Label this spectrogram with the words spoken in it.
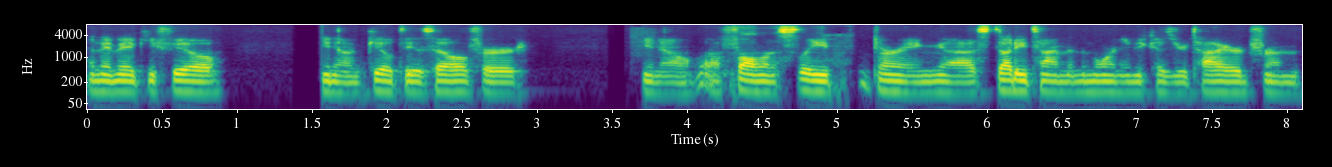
and they make you feel you know, guilty as hell for, you know, uh, falling asleep during uh, study time in the morning because you're tired from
